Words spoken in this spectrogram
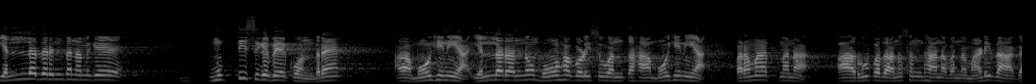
ಎಲ್ಲದರಿಂದ ನಮಗೆ ಮುಕ್ತಿ ಸಿಗಬೇಕು ಅಂದರೆ ಆ ಮೋಹಿನಿಯ, ಎಲ್ಲರನ್ನೂ ಮೋಹಗೊಳಿಸುವಂತಹ ಮೋಹಿನಿಯ ಪರಮಾತ್ಮನ ಆ ರೂಪದ ಅನುಸಂಧಾನವನ್ನು ಮಾಡಿದಾಗ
